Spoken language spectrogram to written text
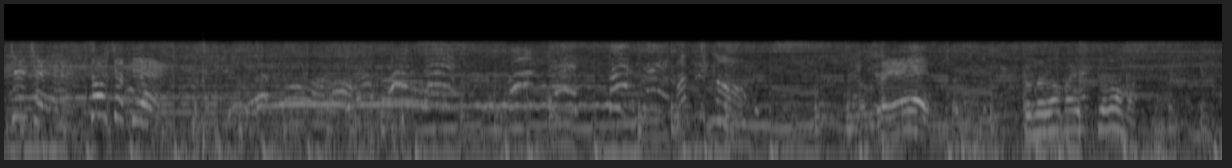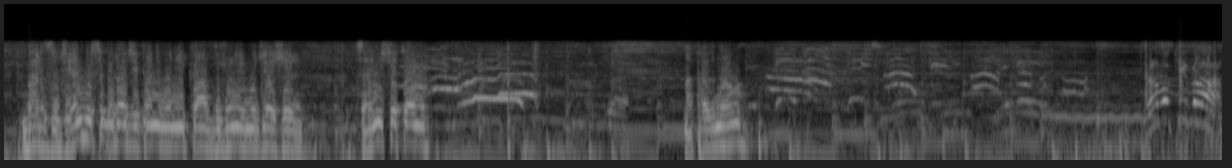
jedziecie! Sąsiad jest! Patryko! Dobrze jest! Honorowa jest celowa. Bardzo dzielnie sobie radzi pani Monika w drużynie młodzieży. Ceni się to na pewno. Brawo Kiwa!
